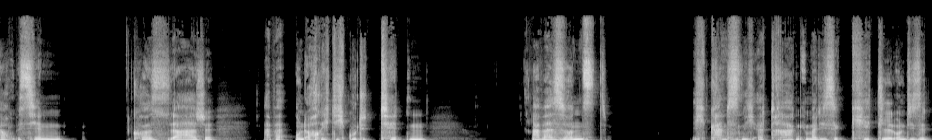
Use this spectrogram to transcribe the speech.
Auch ein bisschen Corsage, aber und auch richtig gute Titten. Aber sonst, ich kann es nicht ertragen, immer diese Kittel und diese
